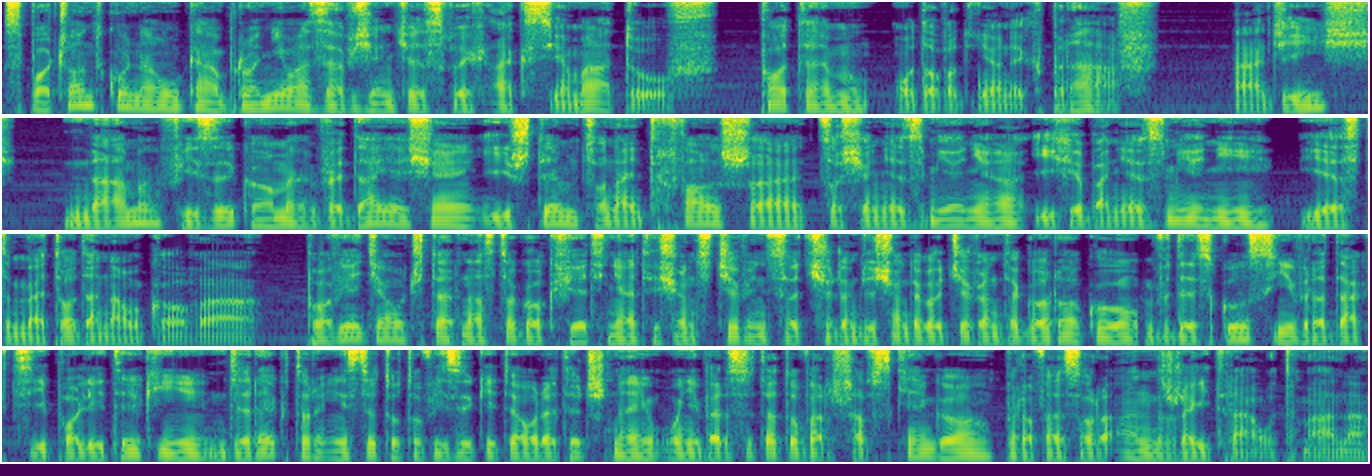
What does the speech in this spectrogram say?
Z początku nauka broniła zawzięcie swych aksjomatów, potem udowodnionych praw, a dziś nam, fizykom, wydaje się, iż tym, co najtrwalsze, co się nie zmienia i chyba nie zmieni, jest metoda naukowa. Powiedział 14 kwietnia 1979 roku w dyskusji w redakcji Polityki dyrektor Instytutu Fizyki Teoretycznej Uniwersytetu Warszawskiego profesor Andrzej Trautmann.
